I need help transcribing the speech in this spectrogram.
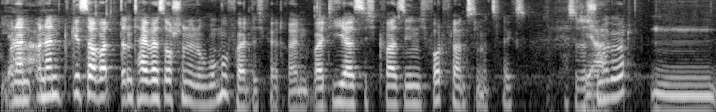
Ja. Und, dann, und dann gehst du aber dann teilweise auch schon in eine Homofeindlichkeit rein, weil die ja sich quasi nicht fortpflanzen mit Sex. Hast du das Ja. schon mal gehört? Mm,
